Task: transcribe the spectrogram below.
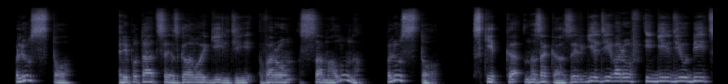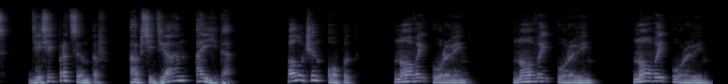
— плюс 100. Репутация с главой гильдии вором Самалуном — плюс 100. Скидка на заказы в гильдии воров и гильдии убийц — 10%. Обсидиан Аида. Получен опыт. Новый уровень. Новый уровень. Новый уровень.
